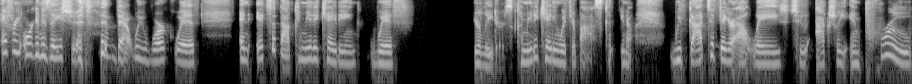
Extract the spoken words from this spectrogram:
every organization that we work with. And it's about communicating with your leaders, communicating with your boss. You know, we've got to figure out ways to actually improve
